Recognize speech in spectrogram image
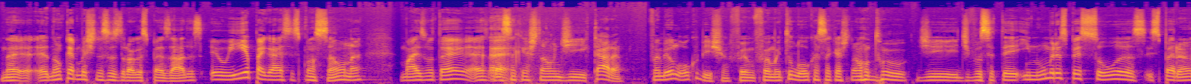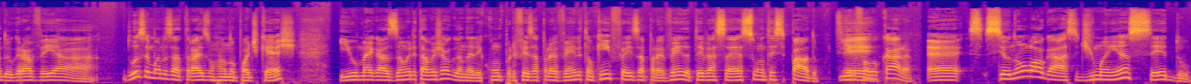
Né? Eu não quero mexer nessas drogas pesadas. Eu ia pegar essa expansão, né? Mas até é. essa questão de, cara, foi meio louco, bicho. Foi, foi muito louco essa questão do, de, de você ter inúmeras pessoas esperando. Eu gravei há duas semanas atrás um Random Podcast e o Megazão ele tava jogando. Ele compra, fez a pré-venda, então quem fez a pré-venda teve acesso antecipado. Sim. E ele falou, cara, é, se eu não logasse de manhã cedo,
